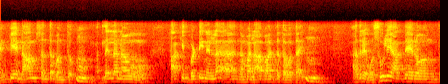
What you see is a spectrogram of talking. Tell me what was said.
ಎನ್ ಪಿ ಎ ನಾಮ್ಸ್ ಅಂತ ಬಂತು. ಮೊದಲೆಲ್ಲ ನಾವು ಹಾಕಿದ ಬಡ್ಡಿನೆಲ್ಲ ನಮ್ಮ ಲಾಭ ಅಂತ ತಗೋತಾ ಇದ್ವಿ. ಆದ್ರೆ ವಸೂಲಿ ಆಗದೆ ಇರೋಂತ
